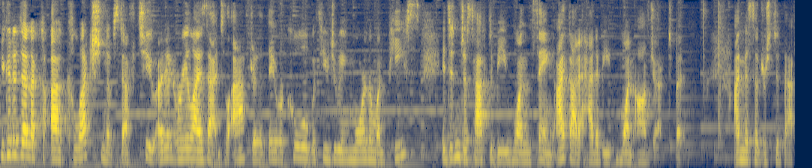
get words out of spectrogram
You could have done a, a collection of stuff too. I didn't realize that until after that they were cool with you doing more than one piece. It didn't just have to be one thing. I thought it had to be one object, but I misunderstood that.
